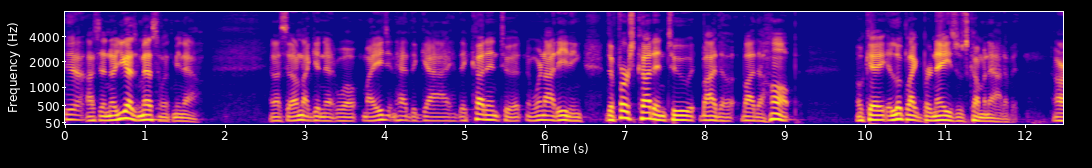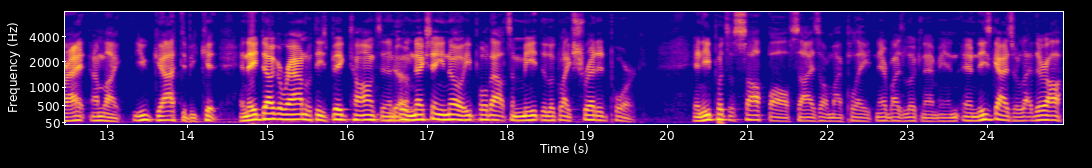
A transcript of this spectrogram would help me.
Yeah. I said, no, you guys are messing with me now. And I said, I'm not getting that. Well, my agent had the guy. They cut into it, and we're not eating. The first cut into it by the by the hump, okay, it looked like béarnaise was coming out of it. All right, I'm like, you got to be kidding. And they dug around with these big tongs, and then boom. Next thing you know, he pulled out some meat that looked like shredded pork. And he puts a softball size on my plate, and everybody's looking at me. And, and these guys are like, they're all,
